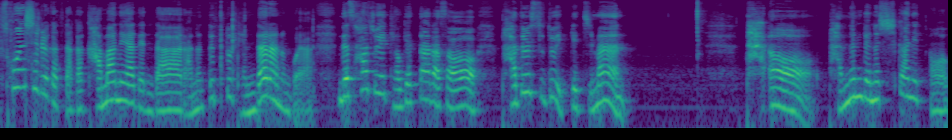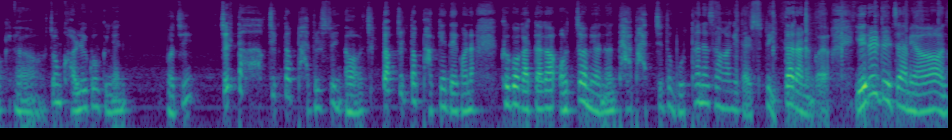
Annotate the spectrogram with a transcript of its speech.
손실을 갖다가 감안해야 된다라는 뜻도 된다라는 거야. 근데 사주의 격에 따라서 받을 수도 있겠지만 다, 어, 받는 데는 시간이 어, 어, 좀 걸리고 그냥 뭐지? 찔떡찔떡 받을 수, 있, 어, 찔떡찔떡 받게 되거나, 그거 갖다가 어쩌면은 다 받지도 못하는 상황이 될 수도 있다라는 거예요. 예를 들자면,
